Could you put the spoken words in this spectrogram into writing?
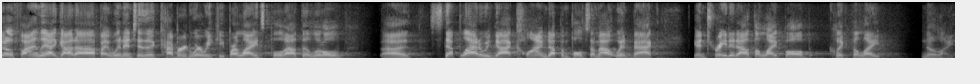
So finally, I got up. I went into the cupboard where we keep our lights, pulled out the little uh, step ladder we've got, climbed up and pulled some out, went back and traded out the light bulb, clicked the light, no light.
